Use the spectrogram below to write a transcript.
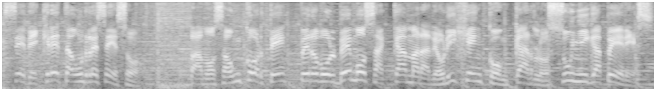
Se decreta un receso. Vamos a un corte, pero volvemos a Cámara de Origen con Carlos Zúñiga Pérez.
